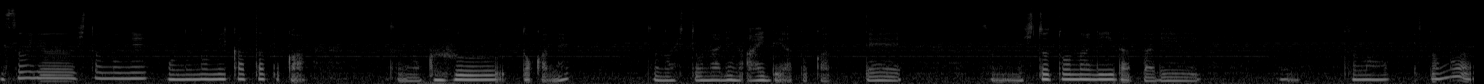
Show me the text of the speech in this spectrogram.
でそういう人のねものの見方とかその工夫とかねその人なりのアイデアとかってその人となりだったり、その人の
